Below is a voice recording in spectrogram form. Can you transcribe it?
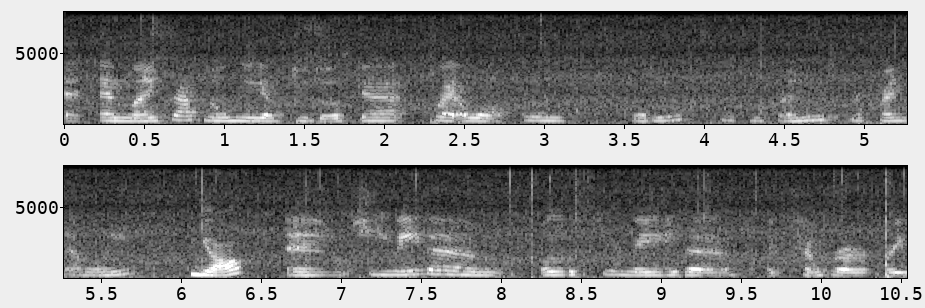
a- in Minecraft normally actually does get quite a lot of audience. My friend, my friend Emily. Yeah. And she made um, two made a like temporary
